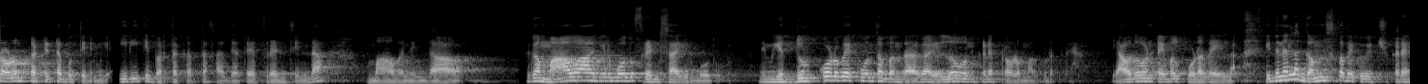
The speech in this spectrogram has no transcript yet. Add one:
ಪ್ರಾಬ್ಲಮ್ ಕಟ್ಟಿಟ್ಟ ಬುತ್ತಿ ನಿಮಗೆ. ಈ ರೀತಿ ಬರ್ತಕ್ಕಂಥ ಸಾಧ್ಯತೆ ಫ್ರೆಂಡ್ಸಿಂದ ಮಾವನಿಂದ. ಈಗ ಮಾವ ಆಗಿರ್ಬೋದು ಫ್ರೆಂಡ್ಸ್ ಆಗಿರ್ಬೋದು, ನಿಮಗೆ ದುಡ್ಡು ಕೊಡಬೇಕು ಅಂತ ಬಂದಾಗ ಎಲ್ಲೋ ಒಂದು ಕಡೆ ಪ್ರಾಬ್ಲಮ್ ಆಗಿಬಿಡುತ್ತೆ. ಯಾವುದೋ ಒಂದು ಟೈಮಲ್ಲಿ ಕೊಡೋದೇ ಇಲ್ಲ. ಇದನ್ನೆಲ್ಲ ಗಮನಿಸ್ಕೋಬೇಕು ವೀಕ್ಷಕರೇ.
